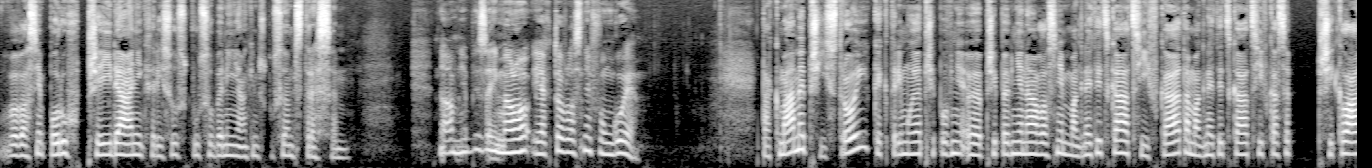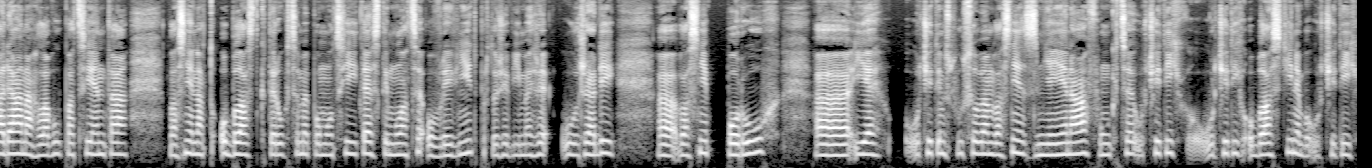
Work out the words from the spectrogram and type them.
vlastně poruch přejídání, které jsou způsobeny nějakým způsobem stresem. No a mě by zajímalo, jak to vlastně funguje tak máme přístroj, ke kterému je připevněná vlastně magnetická cívka. Ta magnetická cívka se přikládá na hlavu pacienta vlastně nad oblast, kterou chceme pomocí té stimulace ovlivnit, protože víme, že u řady eh, vlastně poruch eh, je určitým způsobem vlastně změněná funkce určitých, určitých oblastí nebo určitých,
